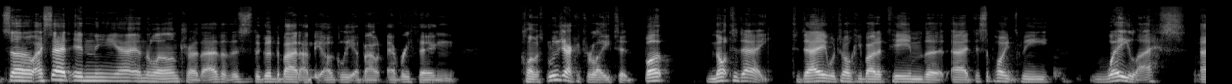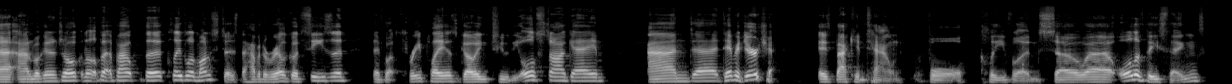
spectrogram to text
So I said in the uh, in the little intro there that this is the good, the bad, and the ugly about everything Columbus Blue Jackets related, but not today. Today we're talking about a team that uh, disappoints me way less. Uh, and we're going to talk a little bit about the Cleveland Monsters. They're having a real good season. They've got three players going to the All Star game, and uh, David Jiricek is back in town for Cleveland. So uh, all of these things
